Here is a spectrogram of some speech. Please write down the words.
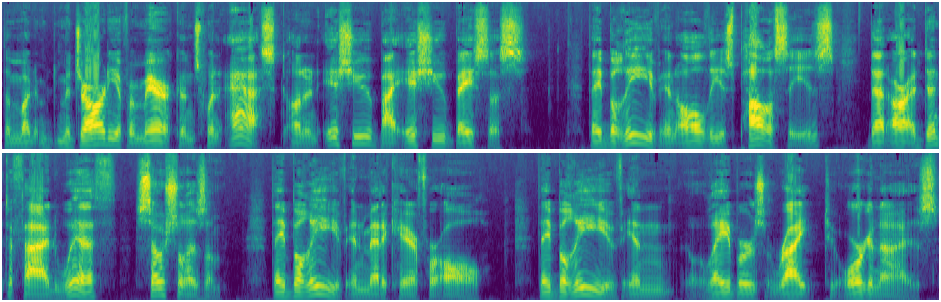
the majority of Americans, when asked on an issue by issue basis, they believe in all these policies that are identified with socialism. They believe in Medicare for all. They believe in labor's right to organize.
